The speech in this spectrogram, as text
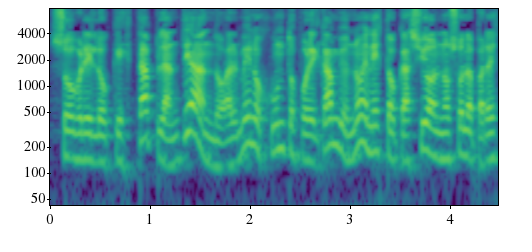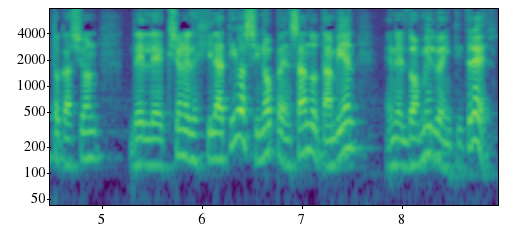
sobre lo que está planteando, al menos Juntos por el Cambio, no en esta ocasión, no solo para esta ocasión de elecciones legislativas, sino pensando también en el 2023.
